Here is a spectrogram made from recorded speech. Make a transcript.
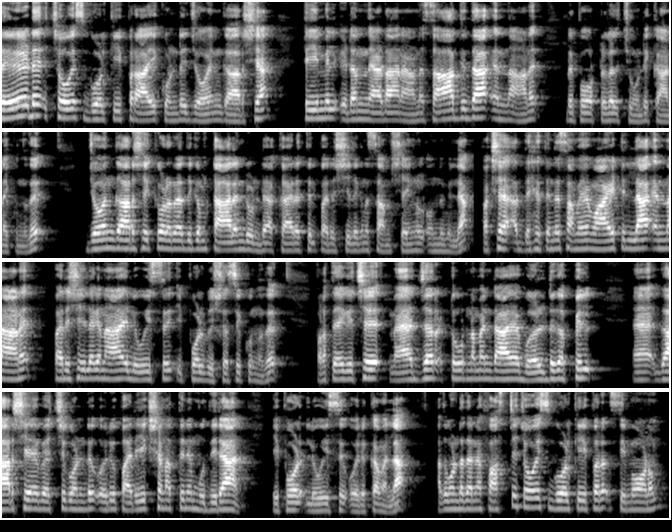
തേർഡ് ചോയ്സ് ഗോൾ കീപ്പർ ആയിക്കൊണ്ട് ജോയൻ ഗാർഷ്യ ടീമിൽ ഇടം നേടാനാണ് സാധ്യത എന്നാണ് റിപ്പോർട്ടുകൾ ചൂണ്ടിക്കാണിക്കുന്നത്. ജോൻ ഗാർഷ്യയ്ക്ക് വളരെയധികം ടാലന്റ് ഉണ്ട്. അക്കാര്യത്തിൽ പരിശീലകന് സംശയങ്ങൾ ഒന്നുമില്ല. പക്ഷേ അദ്ദേഹത്തിന്റെ സമയമായിട്ടില്ല എന്നാണ് പരിശീലകനായ ലൂയിസ് ഇപ്പോൾ വിശ്വസിക്കുന്നത്. പ്രത്യേകിച്ച് മേജർ ടൂർണമെന്റ് ആയ വേൾഡ് കപ്പിൽ ഗാർഷ്യയെ വെച്ചുകൊണ്ട് ഒരു പരീക്ഷണത്തിന് മുതിരാൻ ഇപ്പോൾ ലൂയിസ് ഒരുക്കമല്ല. അതുകൊണ്ട് തന്നെ ഫസ്റ്റ് ചോയ്സ് ഗോൾ കീപ്പർ സിമോണും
